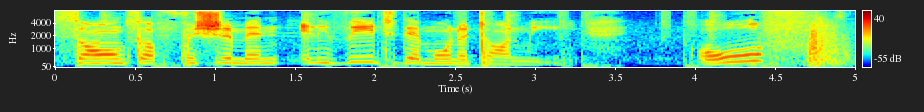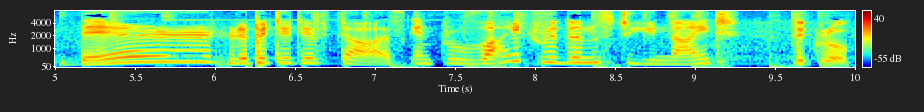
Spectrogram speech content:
songs of fishermen elevate their monotony of their repetitive task and provide rhythms to unite the group.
